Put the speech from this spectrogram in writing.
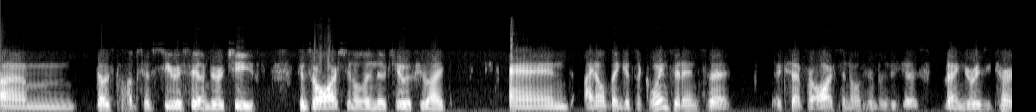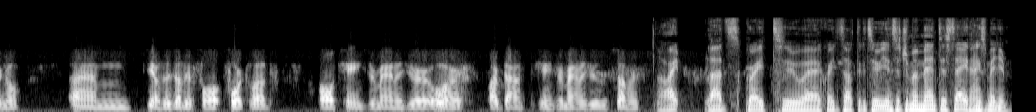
Um, those clubs have seriously underachieved. You can throw Arsenal in there too, if you like. And I don't think it's a coincidence that except for Arsenal, simply because Wenger is eternal. Um, you know, those other four, four clubs all change their manager or are bound to change their manager this summer. All right, lads, great to uh, great to talk to the two of you in such a momentous day. Thanks a million.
